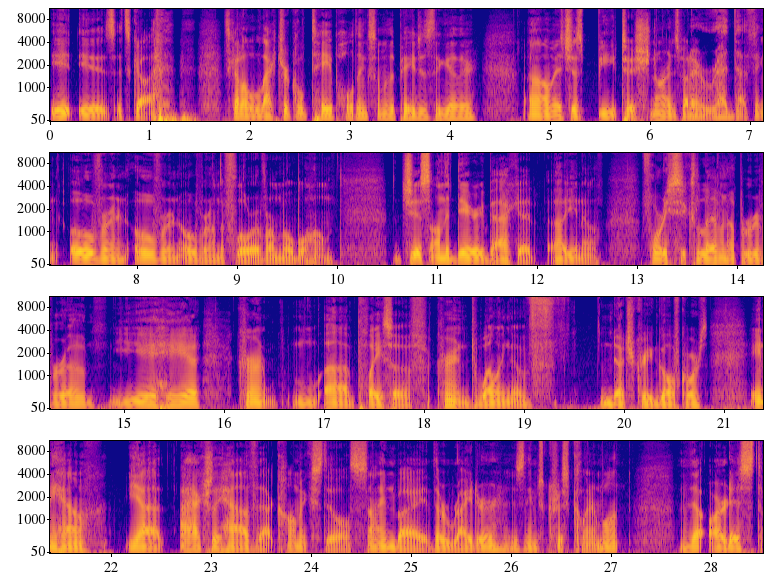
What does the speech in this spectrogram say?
it is. It's got. it's got electrical tape holding some of the pages together. Um, it's just beat to schnards. But I read that thing over and over and over on the floor of our mobile home just on the dairy back at uh, you know 4611 Upper River Road. Yeah, current uh, place of current dwelling of Dutcher Creek Golf Course. Anyhow, yeah, I actually have that comic still signed by the writer. His name's Chris Claremont, the artist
